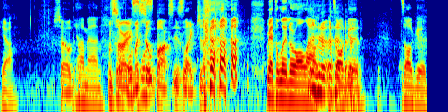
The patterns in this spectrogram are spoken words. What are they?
Yeah. so Yeah, man. i'm So sorry we'll- my we'll- soapbox is like just We had to let it all out. It's all good. It's all good.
